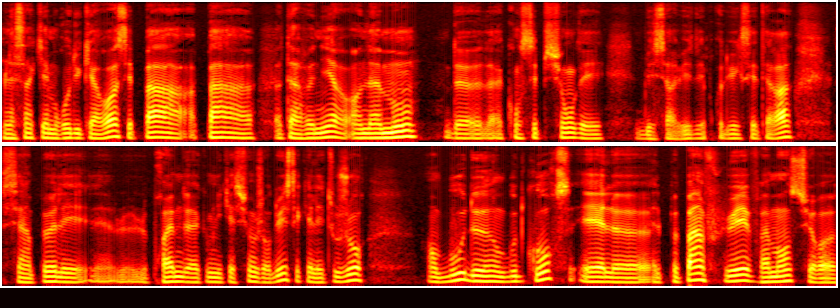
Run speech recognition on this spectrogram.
la cinquième roue du carrosse et pas, pas intervenir en amont de la conception des, des services, des produits, etc. C'est un peu le problème de la communication aujourd'hui, c'est qu'elle est toujours en bout de, en bout de course et elle ne euh, peut pas influer vraiment sur, euh,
